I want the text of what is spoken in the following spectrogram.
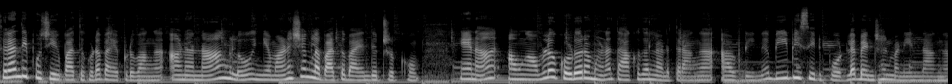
சிலந்தி பூச்சியை பார்த்து கூட பயப்படுவாங்க. ஆனால் நாங்களும் இங்கே மனுஷங்களை பார்த்து பயந்துட்டுருக்கோம். ஏன்னா அவங்க அவ்வளோ கொடூரமான தாக்குதல் நடத்துகிறாங்க அப்படின்னு பிபிசி ரிப்போர்ட்டில் மென்ஷன் பண்ணியிருந்தாங்க.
